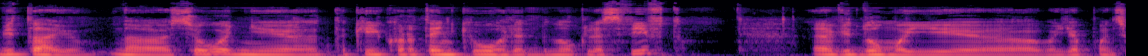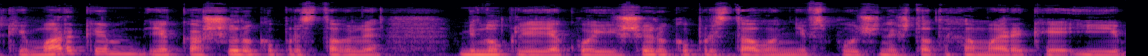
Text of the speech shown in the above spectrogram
Вітаю! Е, Сьогодні такий коротенький огляд бінокля Swift, е, відомої е, японської марки, яка широко представляє біноклі, якої широко представлені в Сполучених Штатах Америки і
